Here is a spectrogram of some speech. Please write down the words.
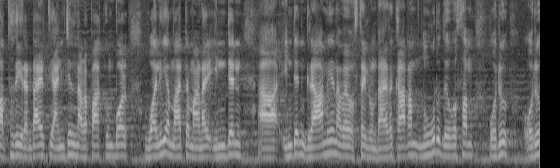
പദ്ധതി രണ്ടായിരത്തി അഞ്ചിൽ നടപ്പാക്കുമ്പോൾ വലിയ മാറ്റമാണ് ഇന്ത്യൻ ഇന്ത്യൻ ഗ്രാമീണ വ്യവസ്ഥയിലുണ്ടായത്. കാരണം നൂറ് ദിവസം ഒരു ഒരു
